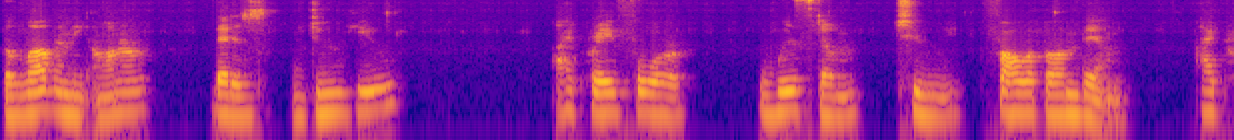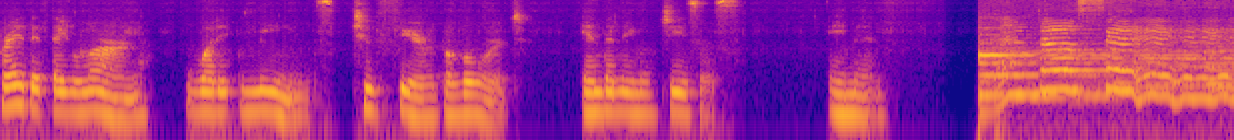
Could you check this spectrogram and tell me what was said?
the love and the honor that is due you. I pray for wisdom to fall upon them. I pray that they learn what it means to fear the Lord. In the name of Jesus, amen. And I'll say,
